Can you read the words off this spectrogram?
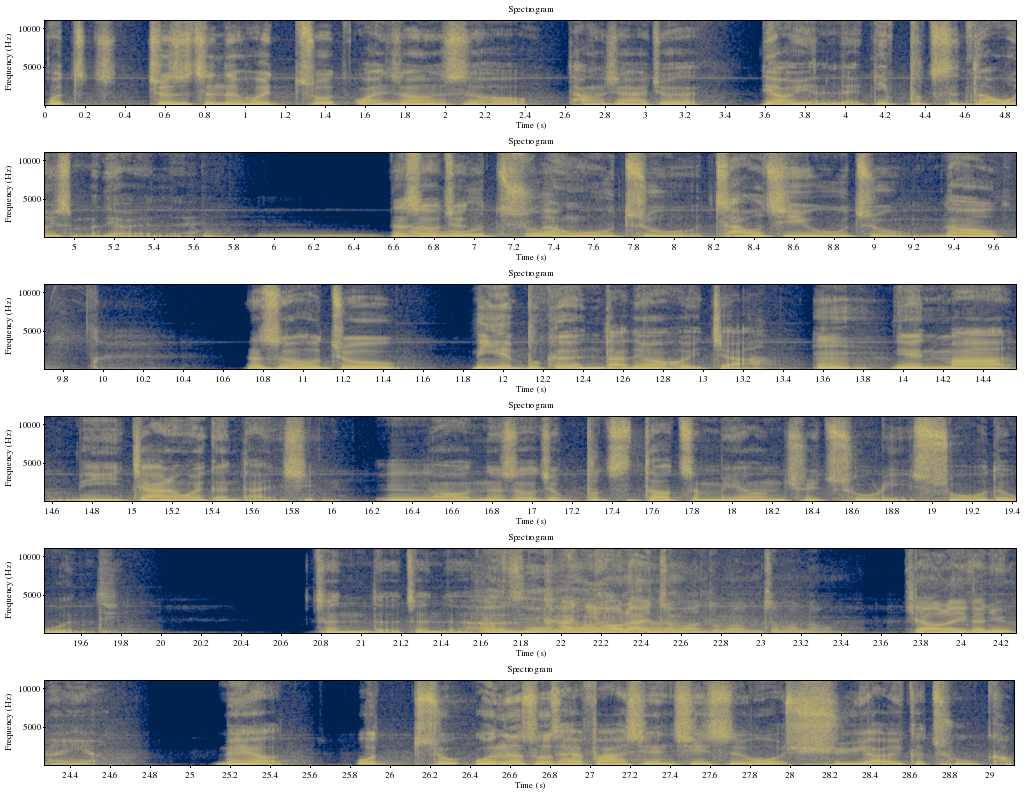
我就是真的会做晚上的时候躺下来就掉眼泪，你不知道为什么掉眼泪。嗯，那时候就很无助很无助，超级无助。然后那时候就你也不可能打电话回家，嗯因为你妈你家人会更担心。嗯，然后那时候就不知道怎么样去处理所有的问题，真的真的很最可那你后来嗯怎么怎么怎么弄？交了一个女朋友，没有。我出我那时候才发现，其实我需要一个出口。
